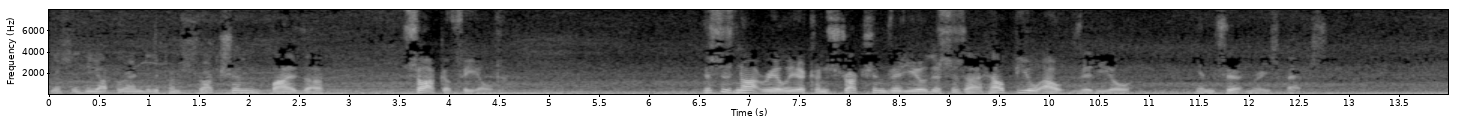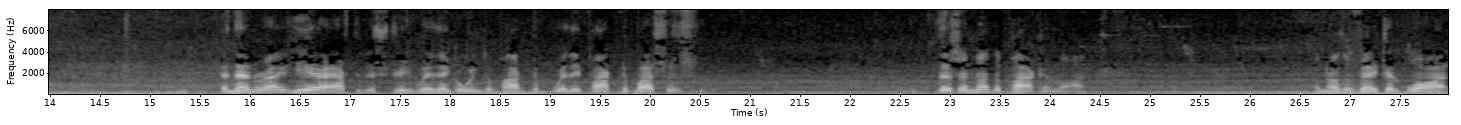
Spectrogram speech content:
This is the upper end of the construction by the soccer field. This is not really a construction video. This is a help you out video in certain respects. And then right here after the street where they go into park, the, where they park the buses, there's another parking lot. Another vacant lot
